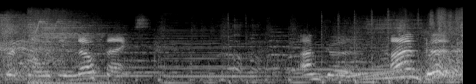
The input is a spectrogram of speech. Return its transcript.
Personal with you. No thanks. I'm good. I'm good.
